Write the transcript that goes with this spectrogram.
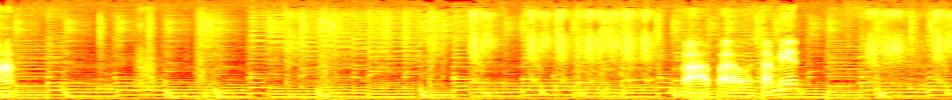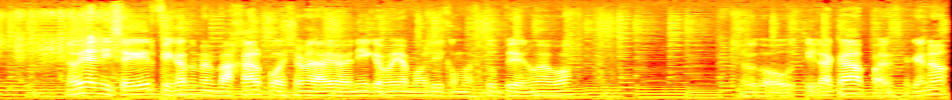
Ah. Va para vos también. No voy a ni seguir fijándome en bajar porque ya me la voy a venir que me voy a morir como estúpido de nuevo. Algo útil acá, parece que no.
